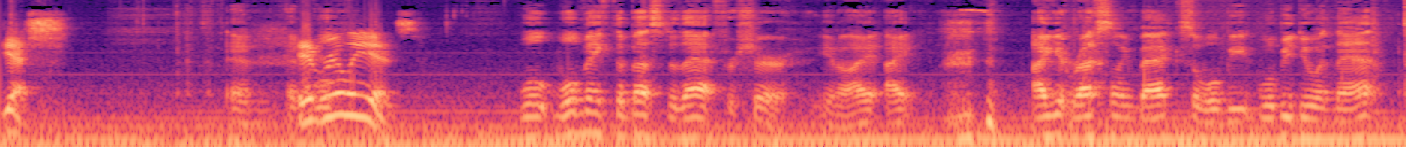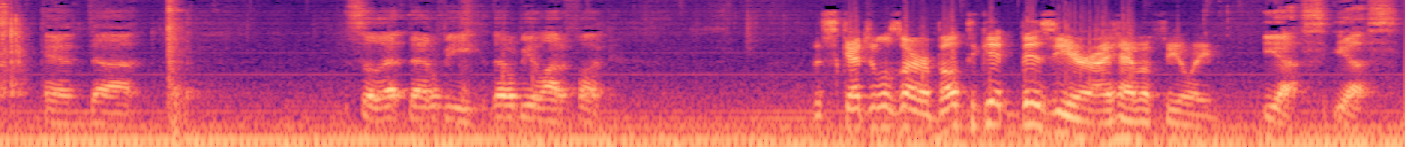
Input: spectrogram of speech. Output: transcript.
Yes, And, and it we'll, really is. we'll we'll make the best of that for sure. You know, I I, I get wrestling back, so we'll be we'll be doing that, and uh, so that that'll be that'll be a lot of fun. The schedules are about to get busier. I have a feeling. Yes, yes.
